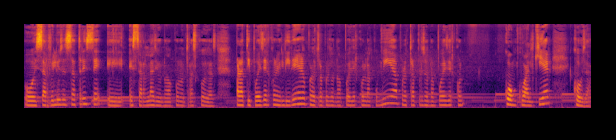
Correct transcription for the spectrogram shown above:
o estar feliz o estar triste eh, está relacionado con otras cosas. Para ti puede ser con el dinero, para otra persona puede ser con la comida, para otra persona puede ser con, con cualquier cosa.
